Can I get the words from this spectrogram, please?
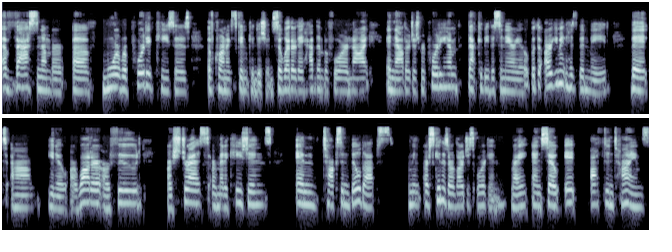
a vast number of more reported cases of chronic skin conditions. So, whether they had them before or not, and now they're just reporting them, that could be the scenario. But the argument has been made that, um, you know, our water, our food, our stress, our medications, and toxin buildups. I mean, our skin is our largest organ, right? And so it oftentimes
